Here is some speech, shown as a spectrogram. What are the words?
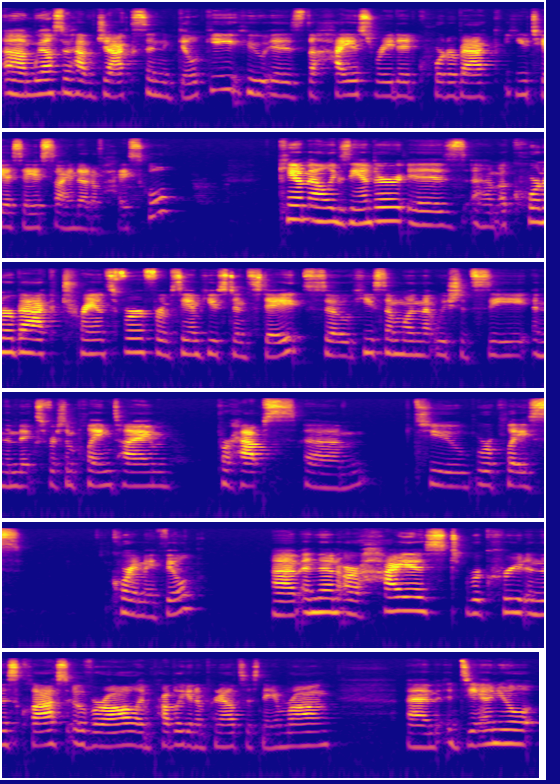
Um, we also have Jackson Gilkey, who is the highest rated quarterback UTSA assigned out of high school. Cam Alexander is um, a cornerback transfer from Sam Houston State, so he's someone that we should see in the mix for some playing time, perhaps um, to replace Corey Mayfield. Um, and then our highest recruit in this class overall, I'm probably going to pronounce his name wrong, um, Daniel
